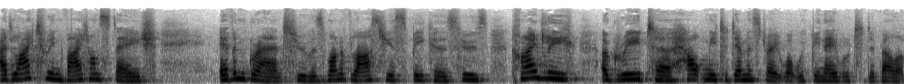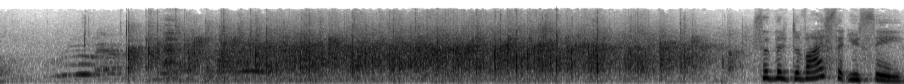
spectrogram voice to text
I'd like to invite on stage Evan Grant, who was one of last year's speakers, who's kindly agreed to help me to demonstrate what we've been able to develop. So, the device that you see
